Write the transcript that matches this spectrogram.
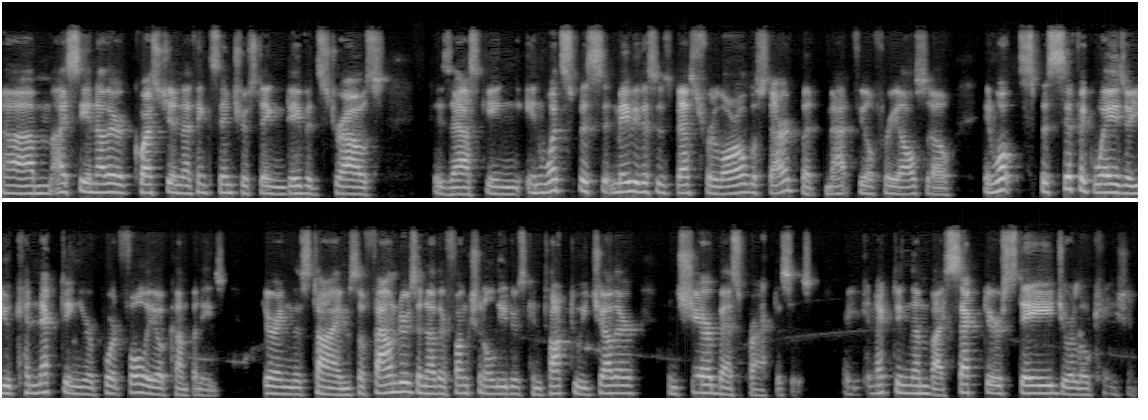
Um, I see another question. I think it's interesting. David Strauss is asking, in what specific, maybe this is best for Laurel to start, but Matt, feel free also in what specific ways are you connecting your portfolio companies during this time so founders and other functional leaders can talk to each other and share best practices? Are you connecting them by sector, stage, or location?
